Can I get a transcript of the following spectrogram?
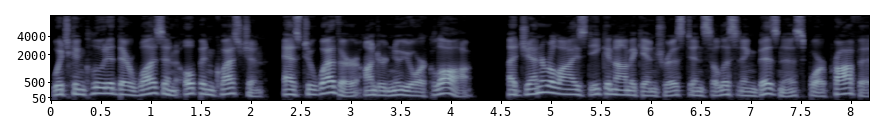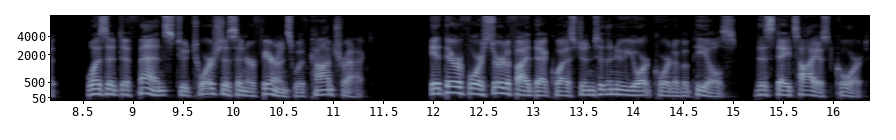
which concluded there was an open question as to whether, under New York law, a generalized economic interest in soliciting business for profit was a defense to tortious interference with contract. It therefore certified that question to the New York Court of Appeals, the state's highest court.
